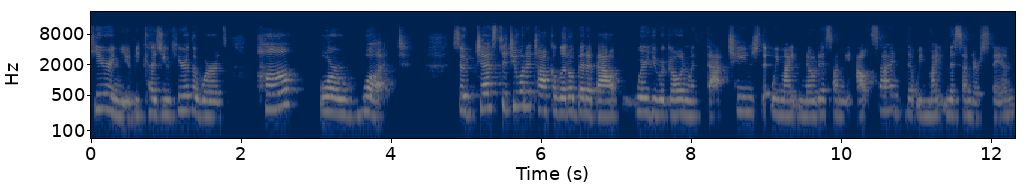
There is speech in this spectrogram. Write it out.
hearing you because you hear the words, huh, or what. So Jess, did you want to talk a little bit about where you were going with that change that we might notice on the outside that we might misunderstand?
